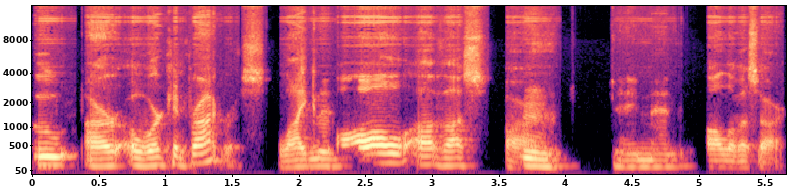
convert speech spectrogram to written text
who are a work in progress, like Amen. all of us are. mm. Amen. All of us are.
